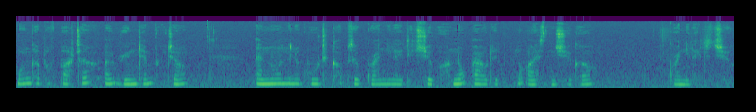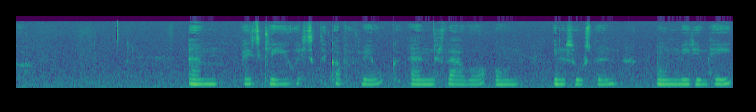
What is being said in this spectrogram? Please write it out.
1 cup of butter at room temperature, and 1 and a quarter cups of granulated sugar, not powdered, not icing sugar, granulated sugar. Um, basically you whisk the cup of milk and flour on in a saucepan on medium heat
